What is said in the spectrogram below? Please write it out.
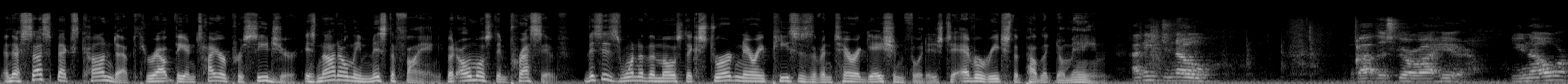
and the suspect's conduct throughout the entire procedure is not only mystifying, but almost impressive. This is one of the most extraordinary pieces of interrogation footage to ever reach the public domain. I need to know about this girl right here. You know her?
